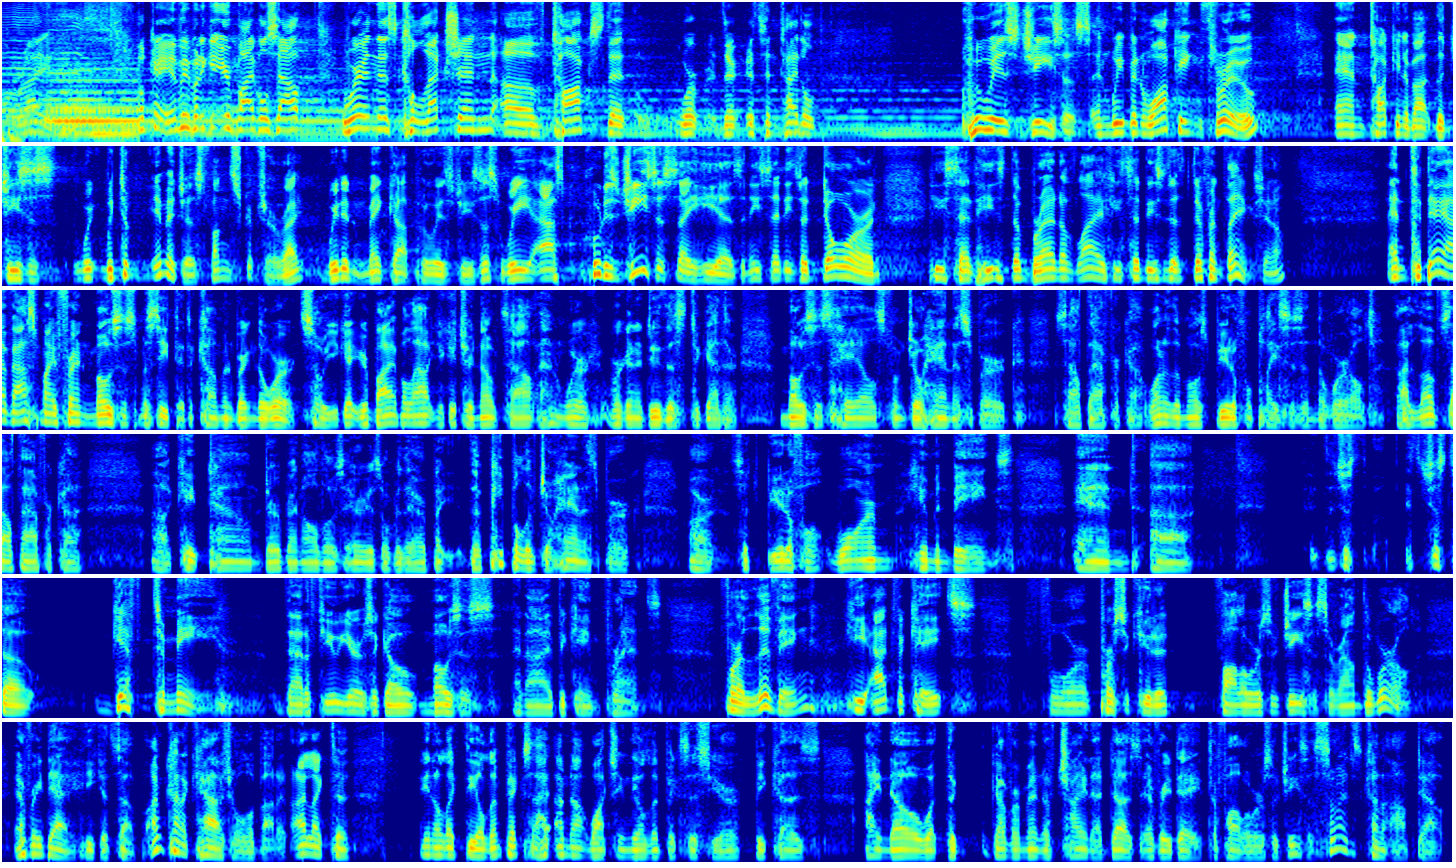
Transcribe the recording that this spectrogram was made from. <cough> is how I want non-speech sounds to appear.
All right. Okay, everybody get your Bibles out. We're in this collection of talks that were there it's entitled Who is Jesus? And we've been walking through and talking about the Jesus we, we took images from scripture, right? We didn't make up who is Jesus. We asked, who does Jesus say he is? And he said he's a door, and he said he's the bread of life. He said these different things, you know? And today I've asked my friend Moses Masitha to come and bring the word. So you get your Bible out, you get your notes out, and we're, we're going to do this together. Moses hails from Johannesburg, South Africa, one of the most beautiful places in the world. I love South Africa, uh, Cape Town, Durban, all those areas over there. But the people of Johannesburg are such beautiful, warm human beings. And uh, just it's just a gift to me that a few years ago Moses and I became friends. For a living, he advocates for persecuted followers of Jesus around the world. Every day he gets up. I'm kind of casual about it. I like to, you know, like the Olympics. I, I'm not watching the Olympics this year because I know what the government of China does every day to followers of Jesus. So I just kind of opt out.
